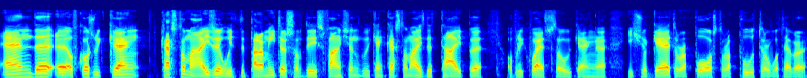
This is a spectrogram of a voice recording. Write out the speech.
And uh, of course, we can customize with the parameters of this function, we can customize the type uh, of request. So we can uh, issue a get or a post or a put or whatever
